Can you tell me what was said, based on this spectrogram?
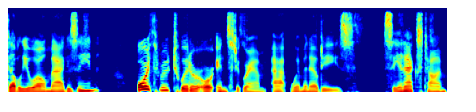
WO Magazine, or through Twitter or Instagram at WomenODs. See you next time.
